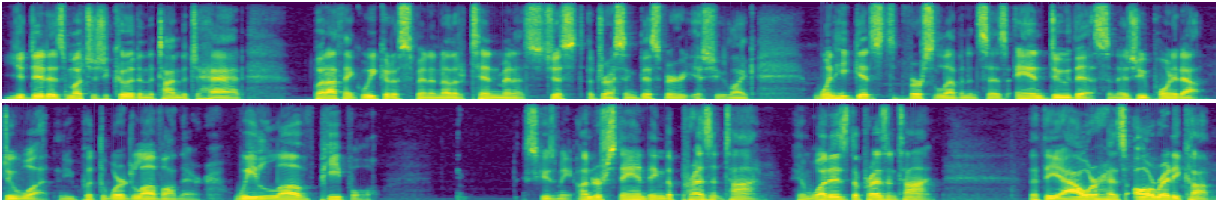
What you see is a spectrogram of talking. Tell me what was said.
you did as much as you could in the time that you had. But I think we could have spent another 10 minutes just addressing this very issue. Like when he gets to verse 11 and says, and do this. And as you pointed out, do what? And you put the word love on there. We love people, excuse me, understanding the present time. And what is the present time? That the hour has already come.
